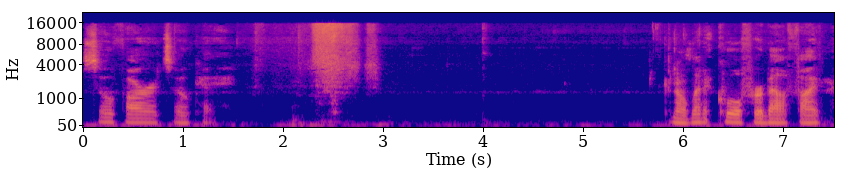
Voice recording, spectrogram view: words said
So far, it's okay. Gonna let it cool for about five minutes.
